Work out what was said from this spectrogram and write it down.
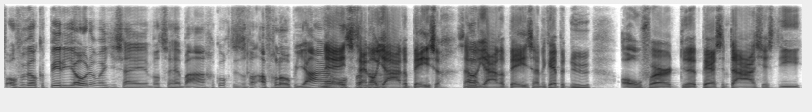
over welke periode? Want je zei wat ze hebben aangekocht. Is dat van afgelopen jaar? Nee, of ze zijn al eh, jaren bezig. Ze zijn al jaren bezig. En ik heb het nu over de percentages die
